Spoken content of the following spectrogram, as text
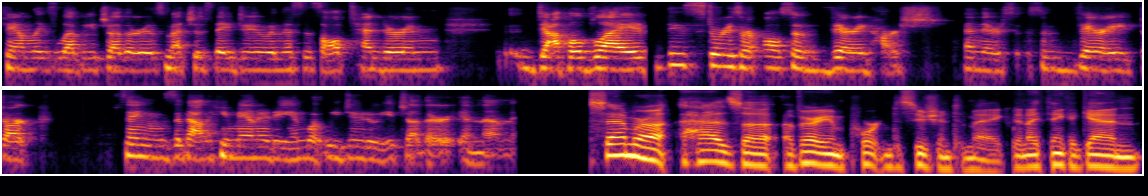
families love each other as much as they do? And this is all tender and dappled light. These stories are also very harsh, and there's some very dark things about humanity and what we do to each other in them. Samra has a, a very important decision to make. And I think, again,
